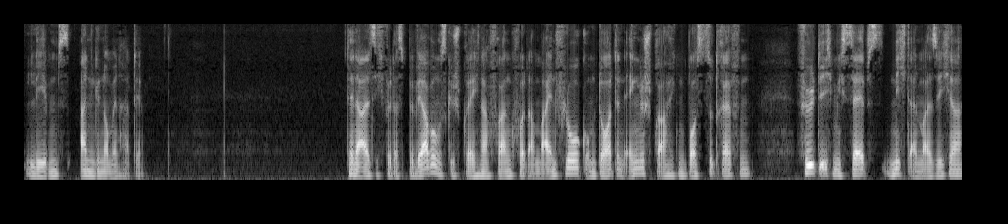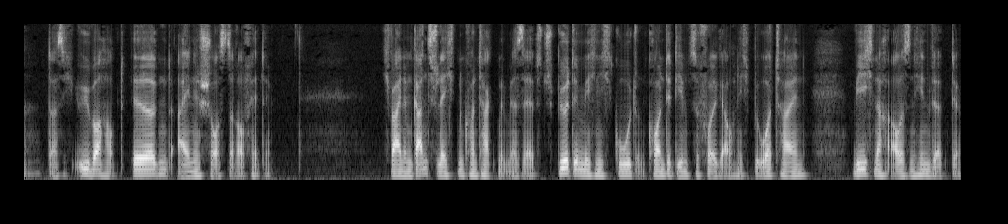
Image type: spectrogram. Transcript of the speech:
Lebens angenommen hatte. Denn als ich für das Bewerbungsgespräch nach Frankfurt am Main flog, um dort den englischsprachigen Boss zu treffen, fühlte ich mich selbst nicht einmal sicher, dass ich überhaupt irgendeine Chance darauf hätte. Ich war in einem ganz schlechten Kontakt mit mir selbst, spürte mich nicht gut und konnte demzufolge auch nicht beurteilen, wie ich nach außen hin wirkte.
